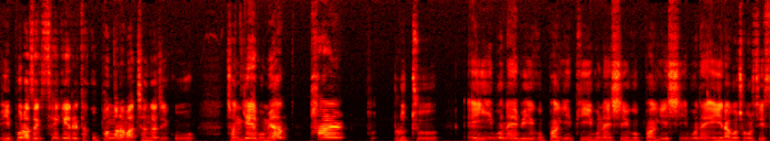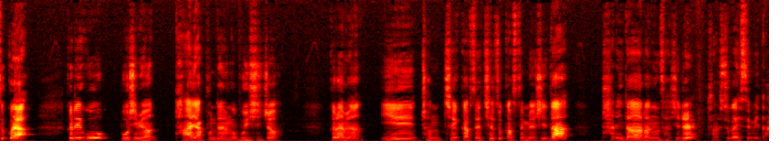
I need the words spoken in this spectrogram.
이 보라색 세 개를 다 곱한 거나 마찬가지고 전개해 보면 8 루트 a분의 b 곱하기 b분의 c 곱하기 c분의 a라고 적을 수 있을 거야. 그리고 보시면 다 약분되는 거 보이시죠? 그러면 이 전체 값의 최소값은 몇이다? 8이다 라는 사실을 구할 수가 있습니다.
